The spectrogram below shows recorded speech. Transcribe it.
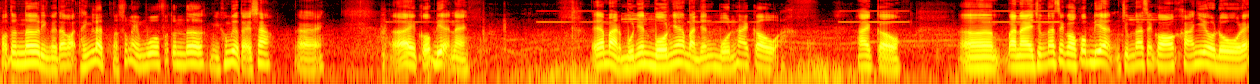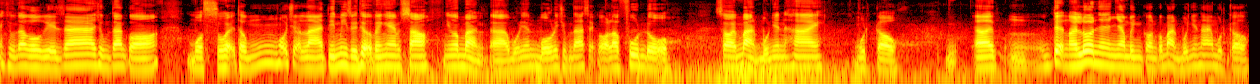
Fortuner thì người ta gọi thánh lật mà suốt ngày mua Fortuner mình không hiểu tại sao. Đấy. Đây cốp điện này đây là bản 4x4 nhá bản nhân 4 hai cầu ạ. hai cầu. Ờ, uh, bản này chúng ta sẽ có cốc điện, chúng ta sẽ có khá nhiều đồ đấy. Chúng ta có ghế da, chúng ta có một số hệ thống hỗ trợ lái Tí mình giới thiệu với anh em sau. Nhưng mà bản uh, à, 4x4 thì chúng ta sẽ có là full đồ. So với bản 4x2 một cầu. À, Tiện nói luôn nhà, nhà mình còn có bản 4x2 một cầu.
